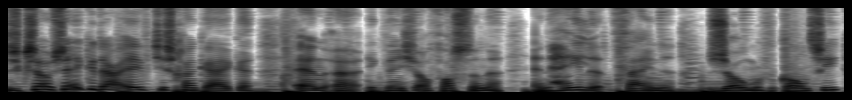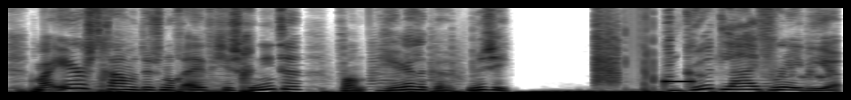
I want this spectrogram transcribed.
Dus ik zou zeker daar eventjes gaan kijken. En uh, ik wens je alvast een, een hele fijne zomervakantie. Maar eerst gaan we dus nog eventjes genieten van heerlijke muziek. Good Life Radio.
